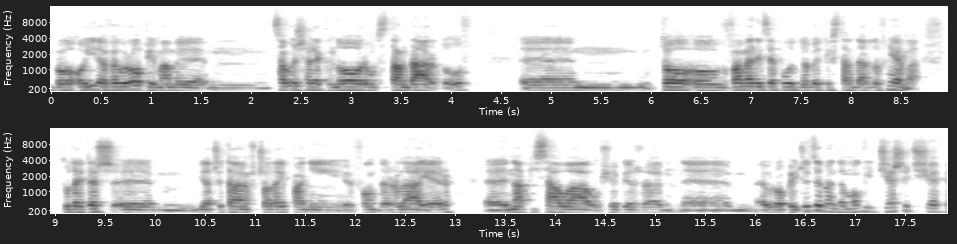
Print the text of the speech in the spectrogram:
bo o ile w Europie mamy mm, cały szereg norm, standardów, to w Ameryce Południowej tych standardów nie ma. Tutaj też ja czytałem wczoraj pani von der Leyen e, napisała u siebie, że Europejczycy będą mogli cieszyć się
